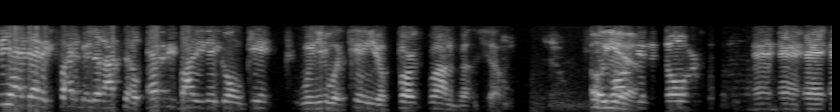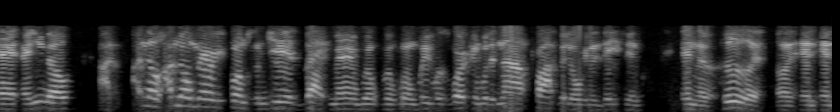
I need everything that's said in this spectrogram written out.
she had that excitement that I tell everybody they gonna get when you attend your first Bronner Brothers show. Oh yeah. in the door, and and, and, and, and you know, I, I know I know Mary from some years back, man. When when, when we was working with a nonprofit organization in the hood, uh, in in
